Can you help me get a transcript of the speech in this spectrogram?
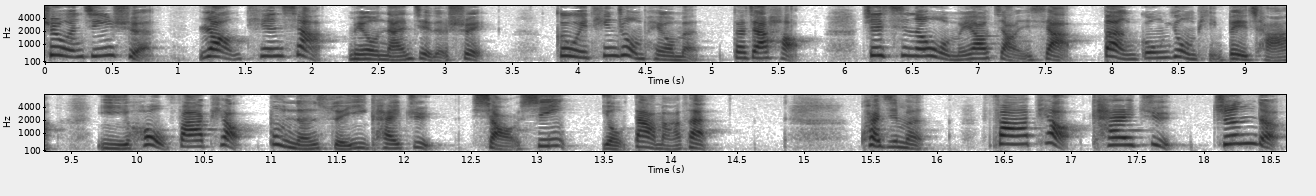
税文精选，让天下没有难解的税。各位听众朋友们，大家好。这期呢，我们要讲一下办公用品被查以后，发票不能随意开具，小心有大麻烦。会计们，发票开具真的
